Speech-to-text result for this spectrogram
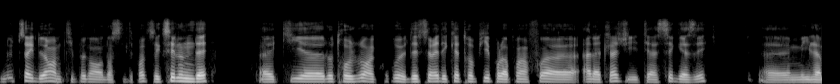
outsider un petit peu dans, cette épreuve, c'est Excellent Day, qui l'autre jour a couru déféré des quatre pieds pour la première fois à l'attelage. Il était assez gazé mais il a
